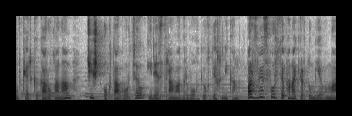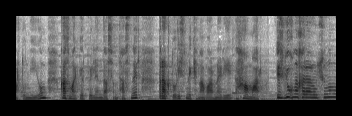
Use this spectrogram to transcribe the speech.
ովքեր կկարողանան ճիշտ օգտագործել իրենց տրամադրվող գյուղտեխնիկան։ Պարզվեց, որ Ստեփանակերտում եւ Մարտունիում կազմակերպվել են դասընթացներ տրակտորիստ մեքենավարների համար։ Իսկ գյուղնախարարությունում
